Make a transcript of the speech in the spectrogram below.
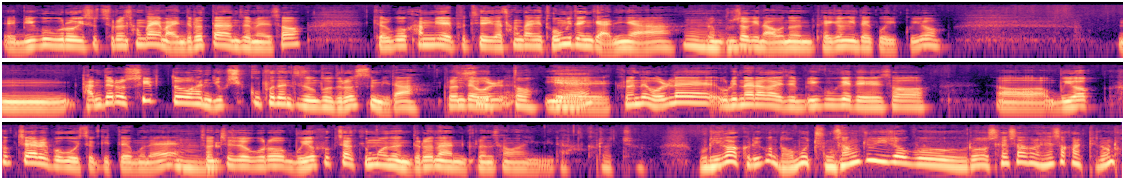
미국으로의 수출은 상당히 많이 늘었다는 점에서 결국 한미 FTA가 상당히 도움이 된 게 아니냐 음. 그런 분석이 나오는 배경이 되고 있고요. 음, 반대로 수입도 한 69% 정도 늘었습니다. 그런데? 원래 예. 예. 그런데 원래 우리나라가 이제 미국에 대해서 어, 무역 흑자를 보고 있었기 때문에 음. 전체적으로 무역 흑자 규모는 늘어난 그런 상황입니다. 그렇죠. 우리가 그리고 너무 중상주의적으로 세상을 해석할 필요는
